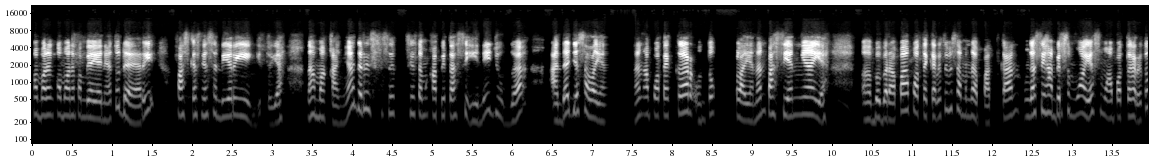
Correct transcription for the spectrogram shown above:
komponen-komponen pembiayaannya itu dari vaskesnya sendiri gitu ya. Nah, makanya dari sistem kapitasi ini juga ada jasa layanan apoteker untuk pelayanan pasiennya ya. E, beberapa apoteker itu bisa mendapatkan, enggak sih hampir semua ya, semua apoteker itu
